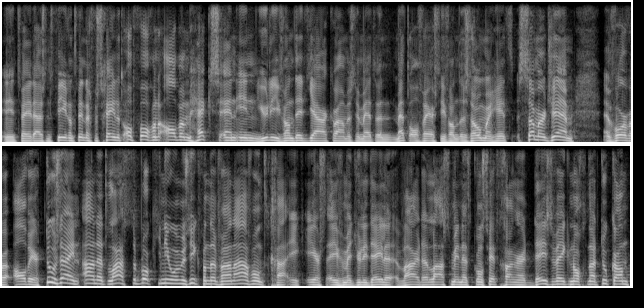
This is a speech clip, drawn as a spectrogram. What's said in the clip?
En in 2024 verscheen het opvolgende album Hex. En in juli van dit jaar kwamen ze met een metalversie van de zomerhit Summer Jam. En voor we alweer toe zijn aan het laatste blokje nieuwe muziek van de vanavond... ga ik eerst even met jullie delen waar de last minute concertganger deze week nog naartoe kan...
